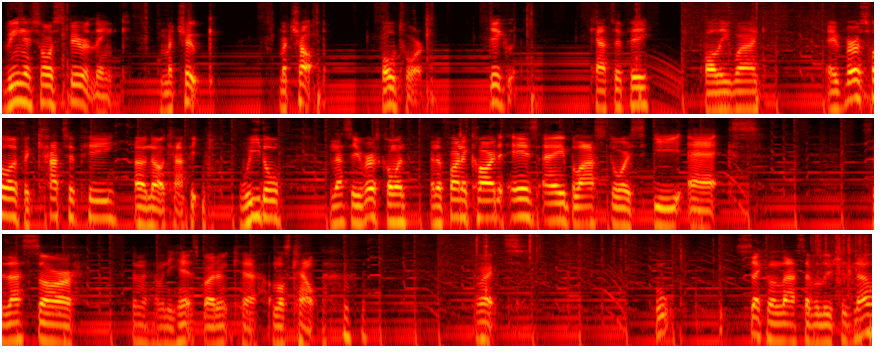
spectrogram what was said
Venusaur Spirit Link, Machoke, Machop, Voltorb, Diglett, Caterpie, Poliwag, a reverse holo for Caterpie, oh no, Caterpie, Weedle, and that's a reverse common, and the final card is a Blastoise EX. So that's our, I don't know how many hits, but I don't care, I lost count. right. Oh, second and last evolutions now.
